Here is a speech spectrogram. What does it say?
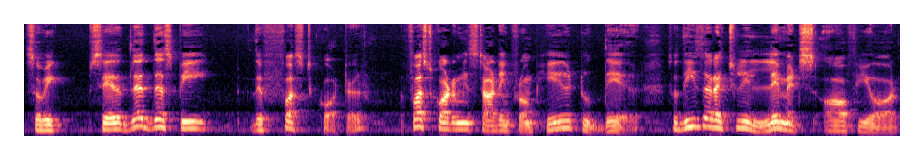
So we say let this be the first quarter. First quarter means starting from here to there. So these are actually limits of your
